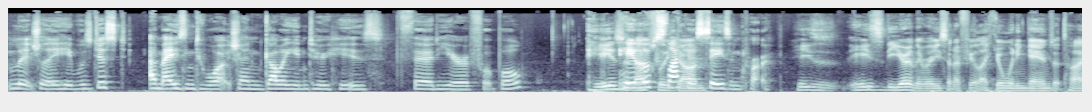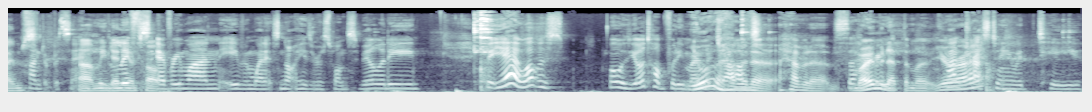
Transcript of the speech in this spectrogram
literally he was just amazing to watch and going into his third year of football. He is. he looks like gun. a seasoned pro. He's he's the only reason I feel like you're winning games at times. Hundred percent. Um, he getting on lifts everyone, even when it's not his responsibility. But yeah, what was what was your top footy moment, You're having a having a Sorry. moment at the moment. You're Can't alright. trust me with tea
